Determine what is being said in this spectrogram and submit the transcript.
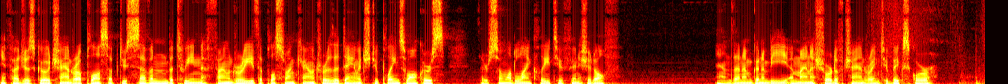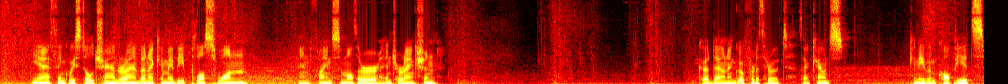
If I just go Chandra plus up to 7 between Foundry, the plus 1 counter, the damage to Planeswalkers, they're somewhat likely to finish it off. And then I'm gonna be a mana short of Chandra into big score. Yeah, I think we still Chandra, and then I can maybe plus 1 and find some other interaction. Cut down and go for the throat, that counts. Can even copy it.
